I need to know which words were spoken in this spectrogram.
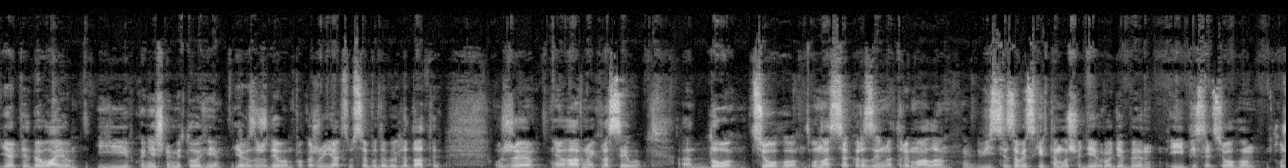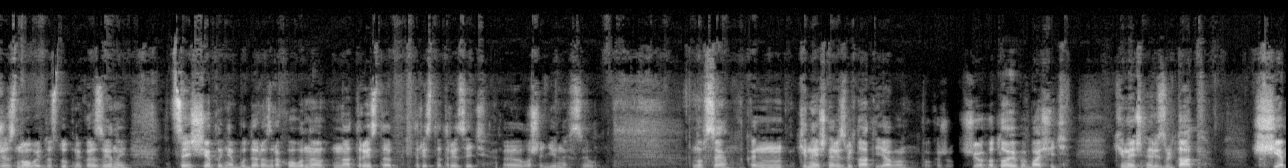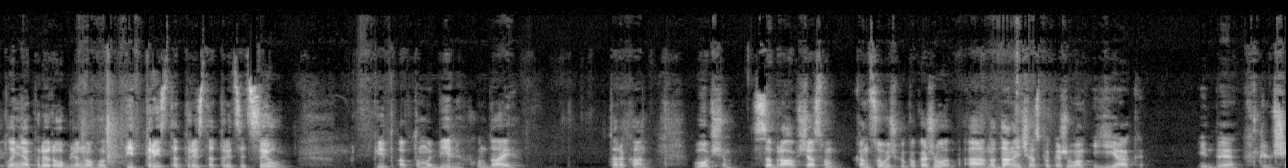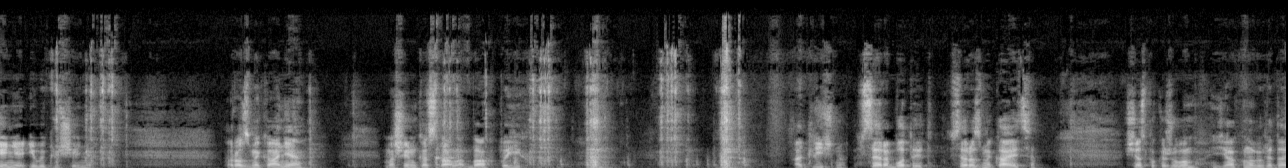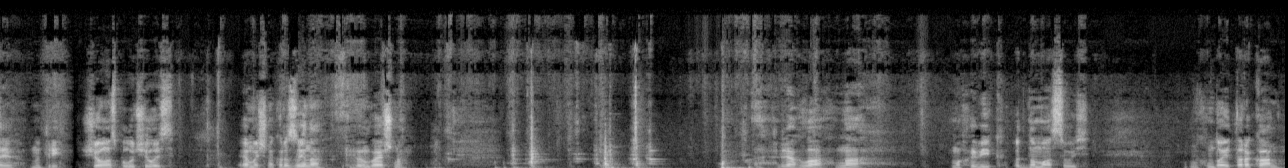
я підбиваю. І в конечному ітогі, як завжди, вам покажу, як це все буде виглядати уже гарно і красиво. До цього у нас ця корзина тримала 200 заводських там лошадей, вроді би, і після цього вже з новою доступною корзиною це щеплення буде розраховано на 300-330 е, лошадиних сил. Ну все, кінечний результат я вам покажу. Що, готові побачити кінечний результат щеплення переробленого під 300-330 сил під автомобіль Hyundai Таракан. В общем, собрав, зараз вам концовочку покажу, а на даний час покажу вам, як іде включення і виключення. Розмикання. Машинка стала. Бах, поїхав. Отлично. Все працює, все розмикається. Зараз покажу вам, як воно виглядає внутрі. Що у нас вийшло? Емочна корзина БМВшна. Лягла на маховик одномасовий Hyundai Таракан.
